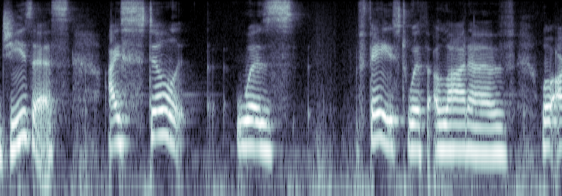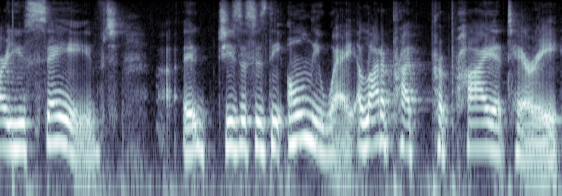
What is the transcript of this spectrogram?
Jesus, I still was faced with a lot of, well, are you saved? Uh, Jesus is the only way. A lot of proprietary,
